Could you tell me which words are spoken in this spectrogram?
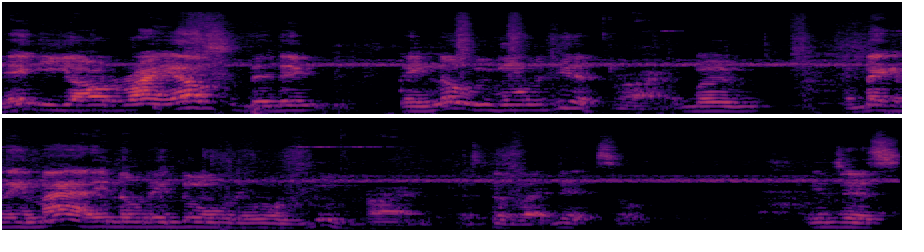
They give you all the right answers that they they know we want to hear. Right. But and back in their mind, they know they're doing what they want to do Right. and stuff like that. So it just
